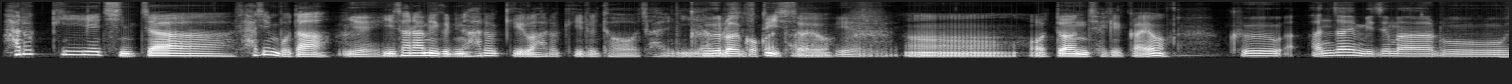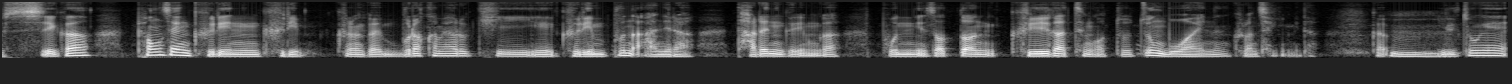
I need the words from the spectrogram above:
하루키의 진짜 사진보다 예. 이 사람이 그린 하루키로 하루키를 더 잘 이해할 수도. 있어요. 예. 어, 어떤 책일까요? 그 안자이 미즈마루 씨가 평생 그린 그림 그러니까 무라카미 하루키의 그림뿐 아니라 다른 그림과 본인이 썼던 글 같은 것도 쭉 모아 있는 그런 책입니다. 음, 일종의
